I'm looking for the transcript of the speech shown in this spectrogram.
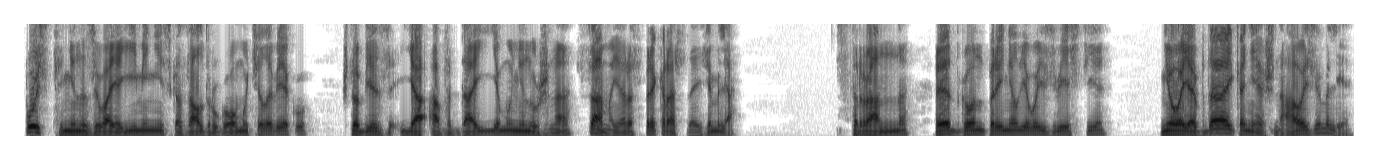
пусть не называя имени, сказал другому человеку, что без «я Авдай» ему не нужна самая распрекрасная земля. Странно, Эдгон принял его известие. Не о Явдай, конечно, а о земле.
